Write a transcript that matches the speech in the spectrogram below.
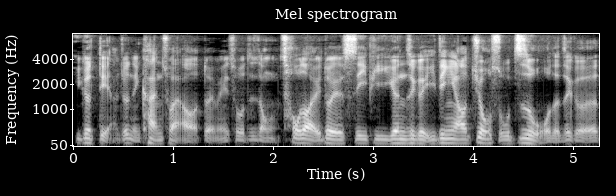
一个点啊，就你看出来哦，对，没错，这种凑到一对 CP 跟这个一定要救赎自我的这个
